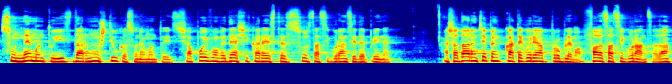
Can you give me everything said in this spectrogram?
sunt nemântuiți, dar nu știu că sunt nemântuiți. Și apoi vom vedea și care este sursa siguranței de pline. Așadar, începem cu categoria problemă, falsa siguranță. Da?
